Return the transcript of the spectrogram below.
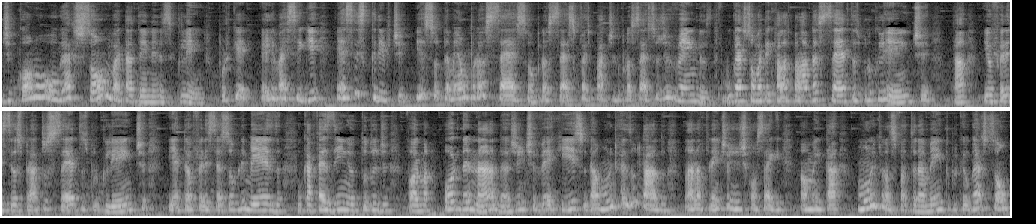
de como o garçom vai estar atendendo esse cliente, porque ele vai seguir esse script. Isso também é um processo, é um processo que faz parte do processo de vendas. O garçom vai ter que falar as palavras certas para o cliente, tá? E oferecer os pratos certos para o cliente e até oferecer a sobremesa, o cafezinho, tudo de forma ordenada. A gente vê que isso dá muito resultado. Lá na frente a gente consegue aumentar muito nosso faturamento porque o garçom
